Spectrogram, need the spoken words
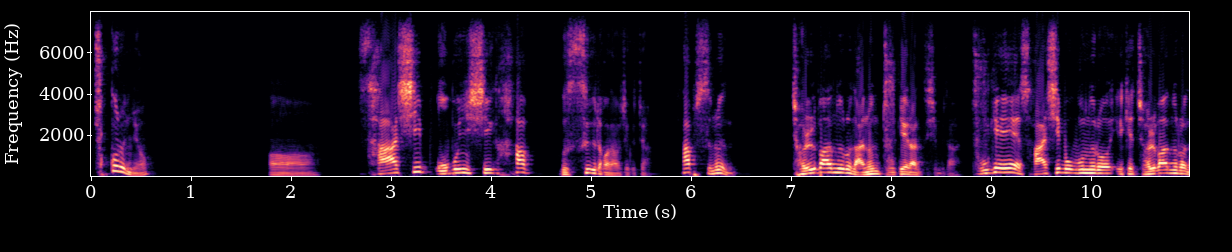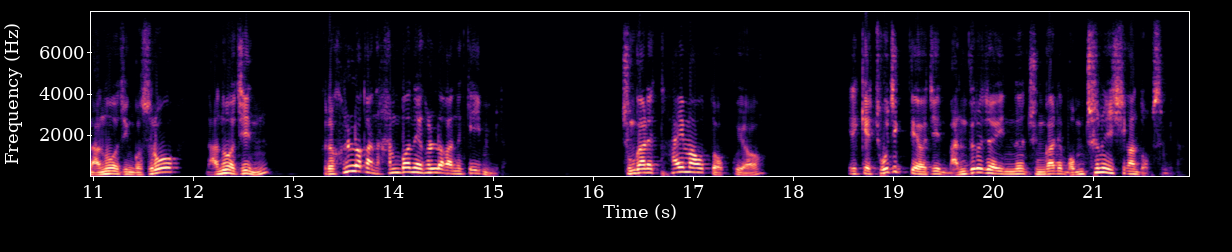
축구는요, 어, 45분씩 합스라고 나오죠. 그죠? 합스는 절반으로 나눈 두 개란 뜻입니다. 두 개의 45분으로 이렇게 절반으로 나누어진 것으로 나누어진 그런 흘러가는 한 번에 흘러가는 게임입니다. 중간에 타임아웃도 없고요. 이렇게 조직되어진 만들어져 있는 중간에 멈추는 시간도 없습니다.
